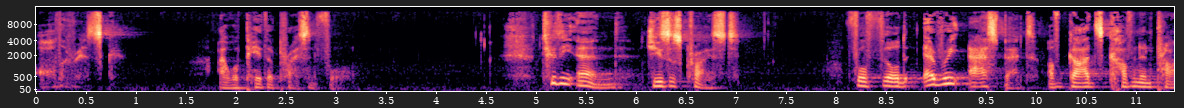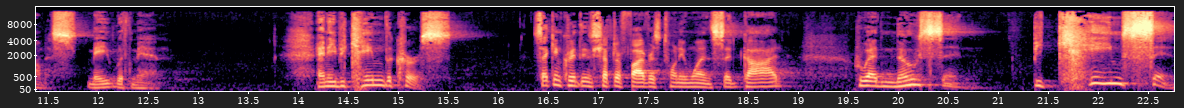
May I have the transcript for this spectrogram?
all the risk. I will pay the price in full. To the end, Jesus Christ fulfilled every aspect of God's covenant promise made with man. And he became the curse. 2 Corinthians chapter 5 verse 21 said God who had no sin became sin.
